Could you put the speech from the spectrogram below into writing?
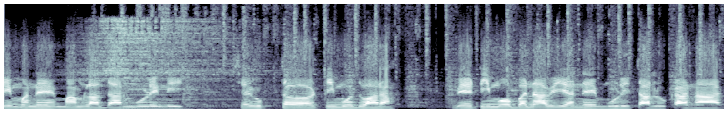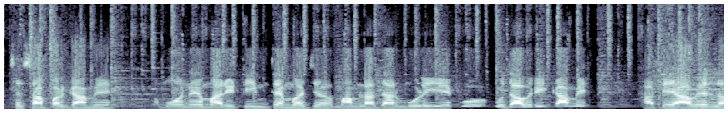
ટીમ અને મામલાદાર મૂળીની સંયુક્ત ટીમો દ્વારા બે ટીમો બનાવી અને મૂળી તાલુકાના જસાપર ગામે અમો અને અમારી ટીમ તેમજ મામલાદાર મૂળી એ ગોદાવરી ગામે ખાતે આવેલ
